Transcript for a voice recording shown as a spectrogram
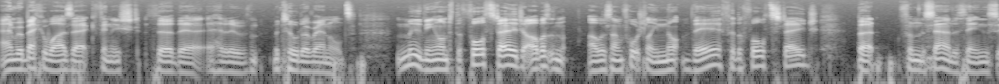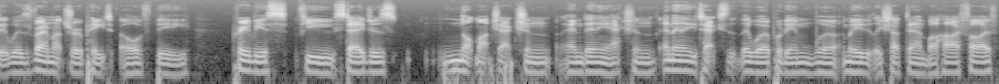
and Rebecca Wiasak finished third there ahead of Matilda Reynolds. Moving on to the fourth stage, I wasn't, I was unfortunately not there for the fourth stage, but from the sound of things, it was very much a repeat of the previous few stages. not much action, and any action and any attacks that they were put in were immediately shut down by High Five.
